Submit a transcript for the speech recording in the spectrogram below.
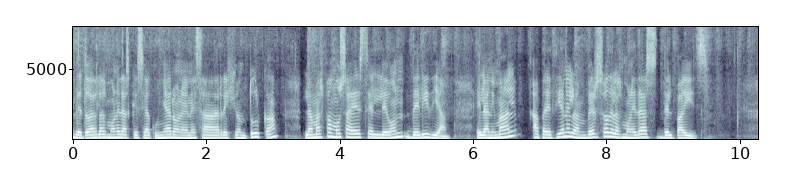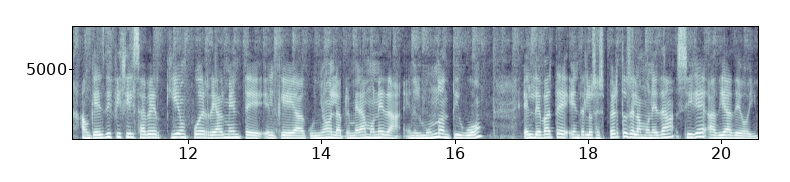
De todas las monedas que se acuñaron en esa región turca, la más famosa es el león de Lidia. El animal aparecía en el anverso de las monedas del país. Aunque es difícil saber quién fue realmente el que acuñó la primera moneda en el mundo antiguo, el debate entre los expertos de la moneda sigue a día de hoy.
